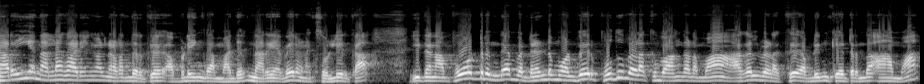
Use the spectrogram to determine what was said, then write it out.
நிறைய நல்ல காரியங்கள் நடந்திருக்கு அப்படிங்கிற மாதிரி நிறைய பேர் எனக்கு சொல்லியிருக்கா. இதை நான் போட்டிருந்தேன் பட் ரெண்டு மூணு பேர் புது விளக்கு வாங்கணுமா? அகல் விளக்கு அப்படின்னு கேட்டிருந்தா ஆமாம்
